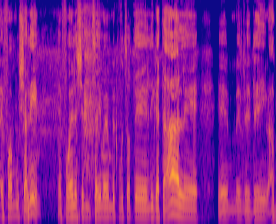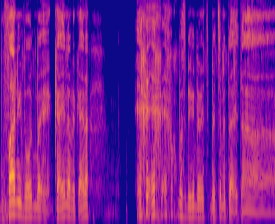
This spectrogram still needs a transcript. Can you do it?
איפה המושאלים? איפה אלה שנמצאים היום בקבוצות ליגת העל, ואבו פאני ועוד כהנה וכהנה. איך, איך, איך אנחנו מסבירים באמת, בעצם את, ה, את, ה,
